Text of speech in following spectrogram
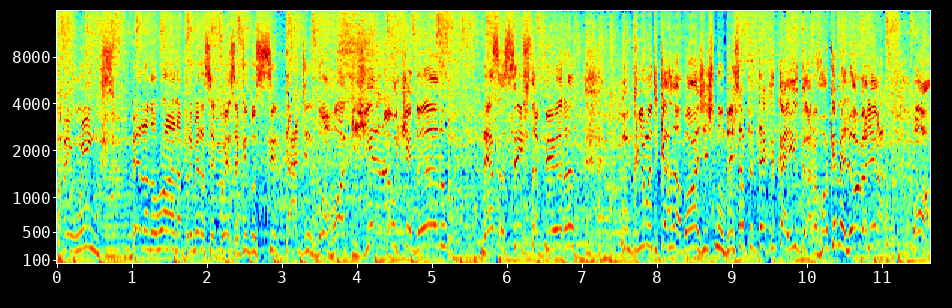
Também Wings, Better on Run, a primeira sequência aqui do Cidade do Rock. Geral chegando nessa sexta-feira. Um clima de carnaval, a gente não deixa a peteca cair, cara. O rock é melhor, galera. Ó,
